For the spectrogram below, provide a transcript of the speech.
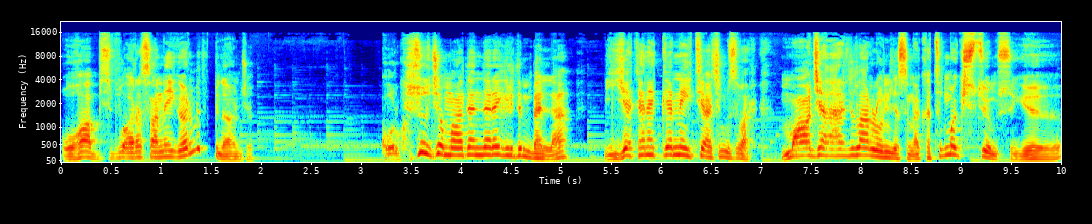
Oha biz bu ara sahneyi görmedik mi daha önce? Korkusuzca madenlere girdim Bella. Yeteneklerine ihtiyacımız var. Maceracılar loncasına katılmak istiyor musun? Yoo.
